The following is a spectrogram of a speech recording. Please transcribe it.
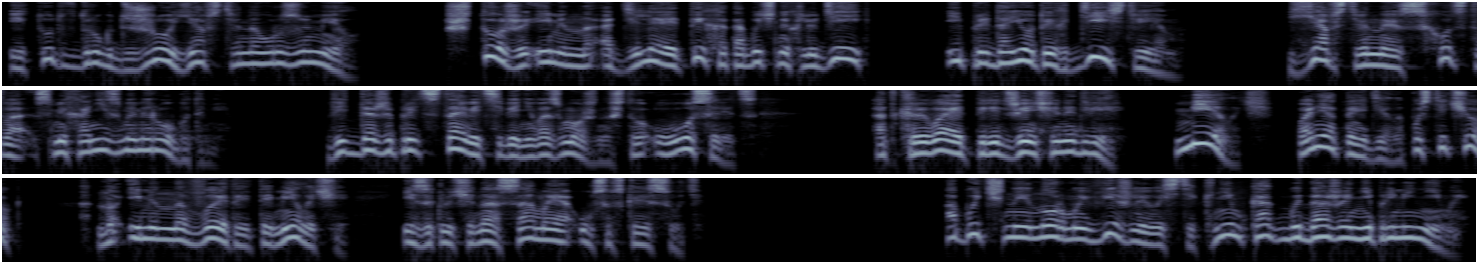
И тут вдруг Джо явственно уразумел, что же именно отделяет их от обычных людей и придает их действиям явственное сходство с механизмами-роботами. Ведь даже представить себе невозможно, что уосовец открывает перед женщиной дверь. Мелочь, понятное дело, пустячок. Но именно в этой-то мелочи и заключена самая усовская суть. Обычные нормы вежливости к ним как бы даже неприменимы.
